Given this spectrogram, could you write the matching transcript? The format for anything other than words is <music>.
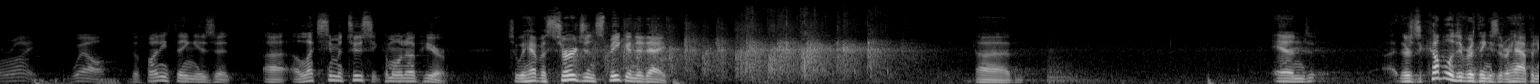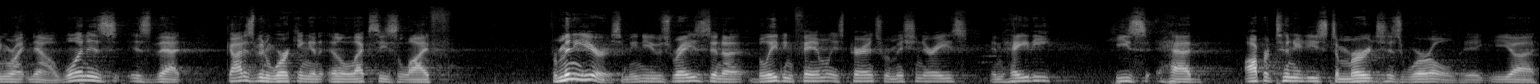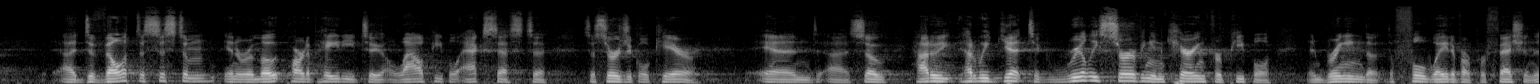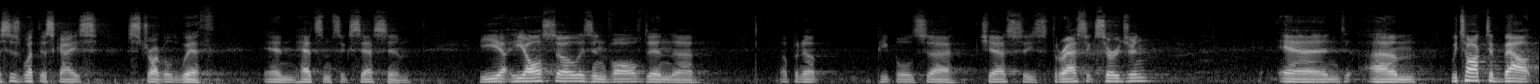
All right. Well, the funny thing is that uh, Alexi Matusik, come on up here. So we have a surgeon speaking today. Uh, and there's a couple of different things that are happening right now. One is, is that God has been working in, in Alexi's life for many years. I mean, he was raised in a believing family. His parents were missionaries in Haiti. He's had opportunities to merge his world. He, he uh, uh, developed a system in a remote part of Haiti to allow people access to, to surgical care. And uh, so, how do, we, how do we get to really serving and caring for people and bringing the, the full weight of our profession? This is what this guy's struggled with and had some success in. He, he also is involved in uh, opening up people's uh, chests. He's a thoracic surgeon. And um, we talked about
